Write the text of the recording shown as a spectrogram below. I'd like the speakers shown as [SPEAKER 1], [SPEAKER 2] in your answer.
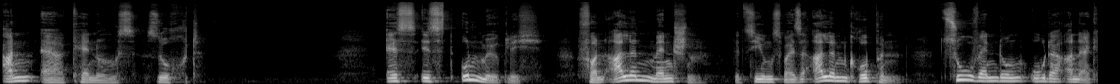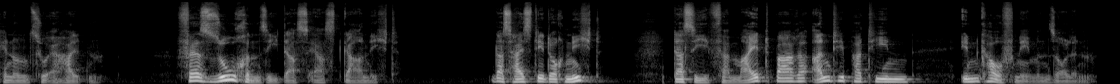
[SPEAKER 1] Anerkennungssucht. Es ist unmöglich, von allen Menschen bzw. allen Gruppen Zuwendung oder Anerkennung zu erhalten. Versuchen Sie das erst gar nicht. Das heißt jedoch nicht, dass Sie vermeidbare Antipathien in Kauf nehmen sollen.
